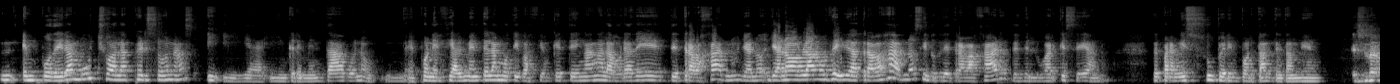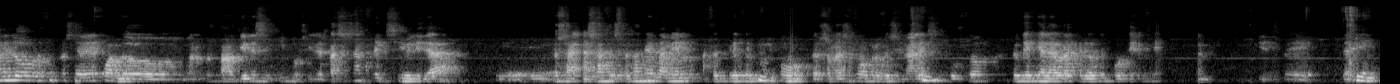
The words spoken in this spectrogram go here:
empodera mucho a las personas y, incrementa, bueno, exponencialmente la motivación que tengan a la hora de, trabajar, ¿no? Ya, ¿no? ya no hablamos de ir a trabajar, ¿no? Sino de trabajar desde el lugar que sea, ¿no? para mí es súper importante también. Eso también luego, por ejemplo, se ve cuando, bueno, pues cuando tienes equipos y les das esa flexibilidad, eh, o sea, les haces, estás haciendo también hacer crecer como personas y como profesionales, justo lo que decía Laura, creo que potencia de, de sí.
